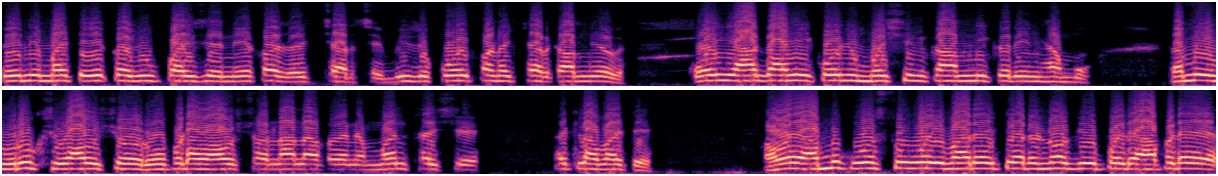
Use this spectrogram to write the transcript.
તેની માટે એક જ ઉપાય છે ને એક જ હથિયાર છે. બીજું કોઈ પણ હથિયાર કામ નહીં આવે. કોઈ આગાહી, કોઈનું મશીન કામ નહીં કરીને સામું તમે વૃક્ષ વાવશો, રોપડા વાવશો, નાના તો એને મન થશે એટલા માટે. હવે અમુક વસ્તુ હોય મારે અત્યારે ન ગઈ પડે. આપણે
